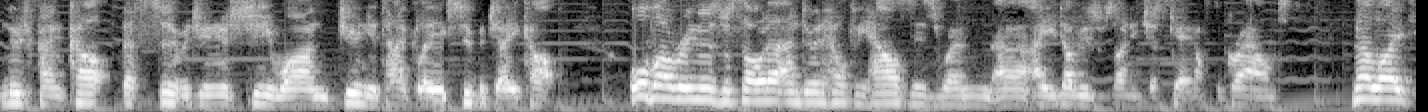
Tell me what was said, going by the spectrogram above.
New Japan Cup, Best Super Juniors, G1, Junior Tag League, Super J Cup all of our arenas were sold out and doing healthy houses when uh, AEW's was only just getting off the ground. Now, like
